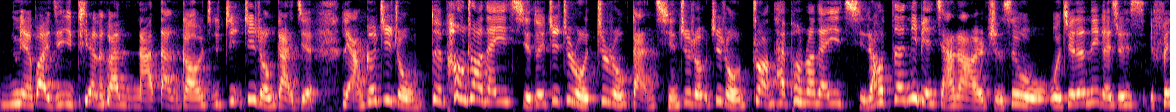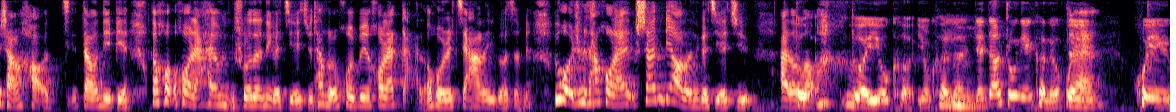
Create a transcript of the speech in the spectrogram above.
面包已经一片了，快拿蛋糕，这这这种感觉，两个这种对碰撞在一起，对这这种这种感情，这种这种状态碰撞在一起，然后在那边戛然而止，所以我我觉得那个就非常好。到那边，他后后来还有你说的那个结局，他可能会不会后来改了，或者加了一个怎么样？又或者是他后来删掉了那个结局？I don't know。对，有可有可能人到。中年可能会会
